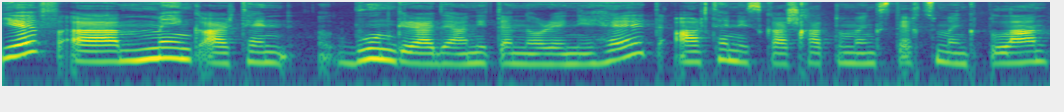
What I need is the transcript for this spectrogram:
Եվ մենք արդեն բուն գրադարանի տնորենի հետ արդեն իսկ աշխատում ենք, ստեղծում ենք պլան,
